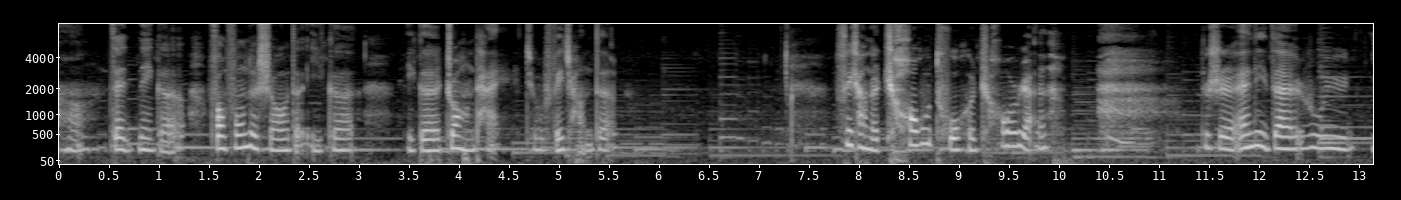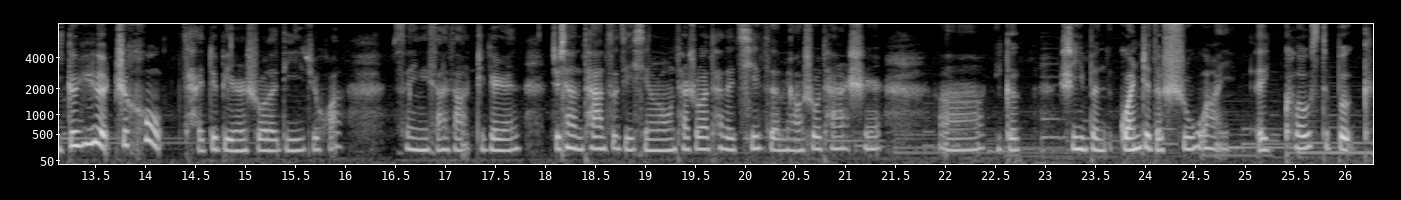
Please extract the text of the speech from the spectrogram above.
啊，在那个放风的时候的一个一个状态，就非常的非常的超脱和超然。就是安迪在入狱一个月之后，才对别人说了第一句话。所以你想想，这个人就像他自己形容，他说他的妻子描述他是，嗯，一个是一本关着的书啊，a closed book，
